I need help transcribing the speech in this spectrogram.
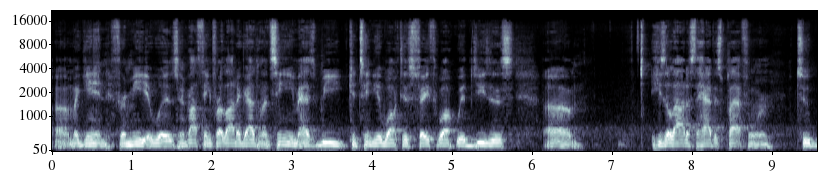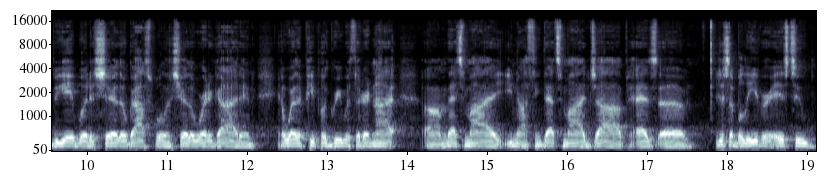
um, again, for me, it was, and I think for a lot of guys on the team, as we continue to walk this faith walk with Jesus, um, He's allowed us to have this platform to be able to share the gospel and share the word of God. And, and whether people agree with it or not, um, that's my, you know, I think that's my job as a, just a believer is to,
